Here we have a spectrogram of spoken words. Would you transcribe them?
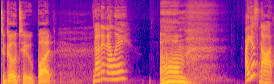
to go to, but none in LA. Um, I guess not.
